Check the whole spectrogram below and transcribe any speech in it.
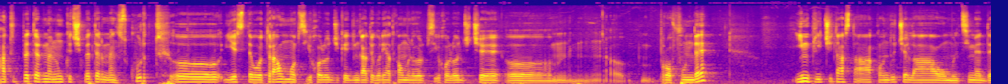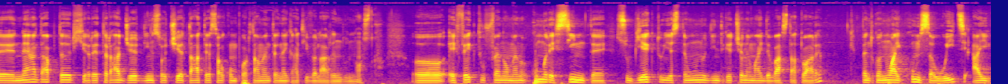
atât pe termen lung cât și pe termen scurt. Uh, este o traumă psihologică din categoria traumelor psihologice profunde. Implicit asta conduce la o mulțime de neadaptări, retrageri din societate sau comportamente negative la rândul nostru. Uh, efectul fenomenul, cum resimte subiectul este unul dintre cele mai devastatoare, pentru că nu ai cum să uiți, ai,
